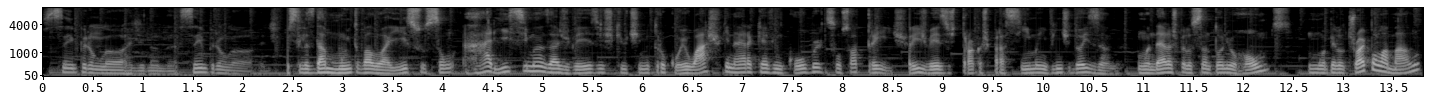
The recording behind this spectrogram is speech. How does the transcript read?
Sempre um Lorde, Nanda, sempre um Lorde. O Steelers dá muito valor a isso, são raríssimas as vezes que o time trocou. Eu acho que na era Kevin Colbert são só três. Três vezes trocas para cima em 22 anos. Uma delas pelo Santonio Holmes, uma pelo Troy Polamalu,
